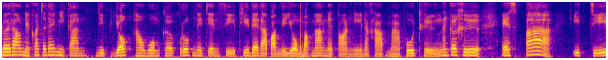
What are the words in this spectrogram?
โดยเราเนี่ยก็จะได้มีการหยิบยกเอาวงเกิร์ลกรุ๊ปใน Gen 4 ที่ได้รับความนิยมมาก ๆ ในตอนนี้นะครับมาพูดถึงนั่นก็คือ e s p a ITZY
